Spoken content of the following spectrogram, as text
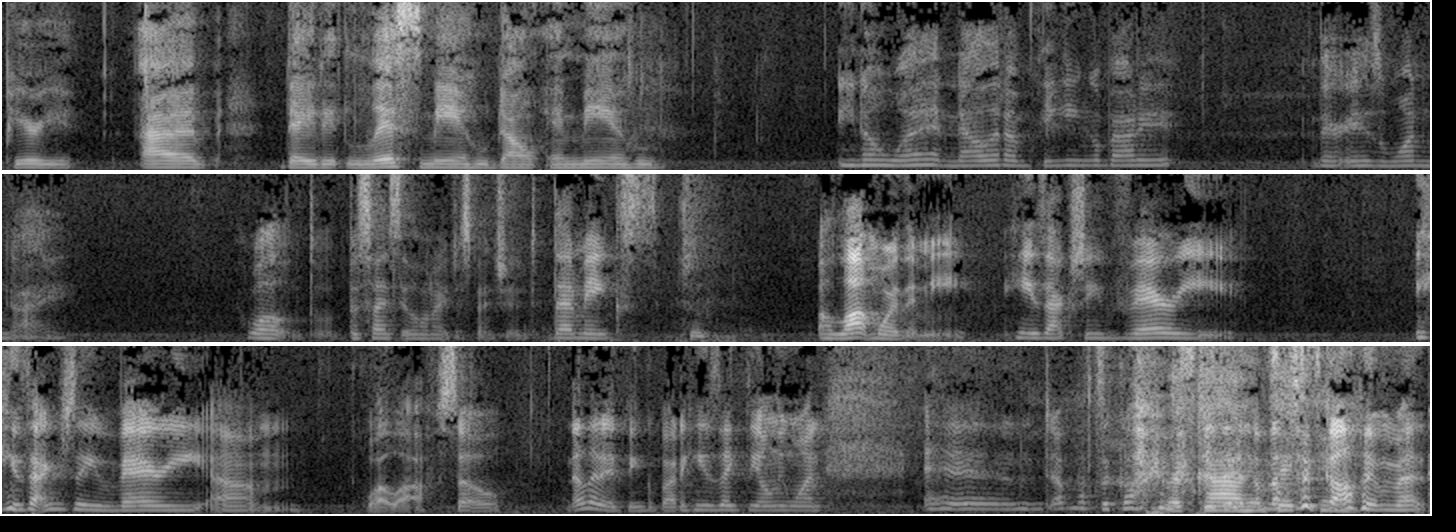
Period. I've dated less men who don't and men who. You know what? Now that I'm thinking about it, there is one guy. Well, besides the one I just mentioned, that makes Two a lot more than me. He's actually very he's actually very um well off. So now that I think about it, he's like the only one and I'm about to call him. Let's call him. I'm about to call him. At,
